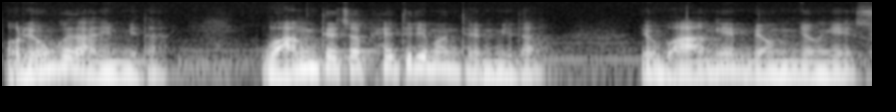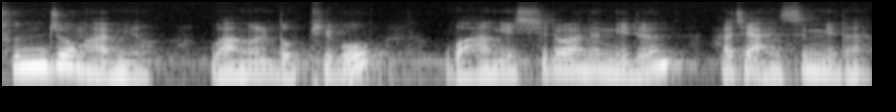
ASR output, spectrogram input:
어려운 건 아닙니다. 왕 대접해드리면 됩니다. 왕의 명령에 순종하며 왕을 높이고 왕이 싫어하는 일은 하지 않습니다.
